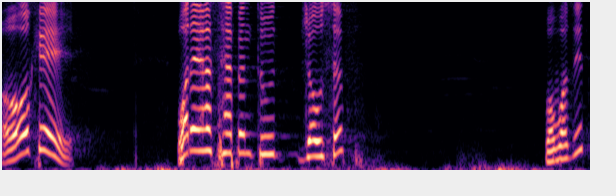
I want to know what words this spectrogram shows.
Okay. What else happened to Joseph? What was it?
